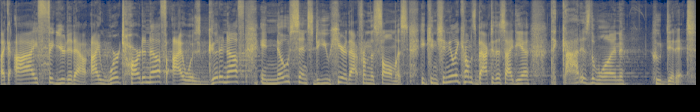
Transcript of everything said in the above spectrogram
Like, I figured it out. I worked hard enough. I was good enough. In no sense do you hear that from the psalmist. He continually comes back to this idea that God is the one who did it.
